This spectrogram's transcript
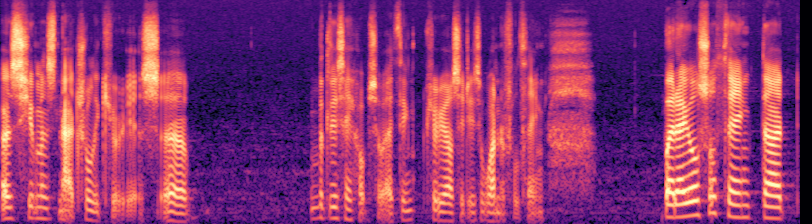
as humans, naturally curious. Uh, at least I hope so. I think curiosity is a wonderful thing. But I also think that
